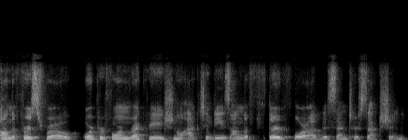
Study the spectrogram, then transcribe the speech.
on the first row or perform recreational activities on the third floor of the center section.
